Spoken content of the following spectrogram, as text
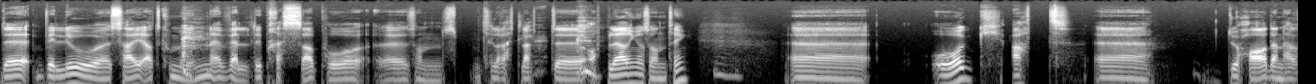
det vil jo eh, si at kommunen er veldig pressa på eh, sånn tilrettelagt opplæring og sånne ting. Mm. Eh, og at eh, du har den her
